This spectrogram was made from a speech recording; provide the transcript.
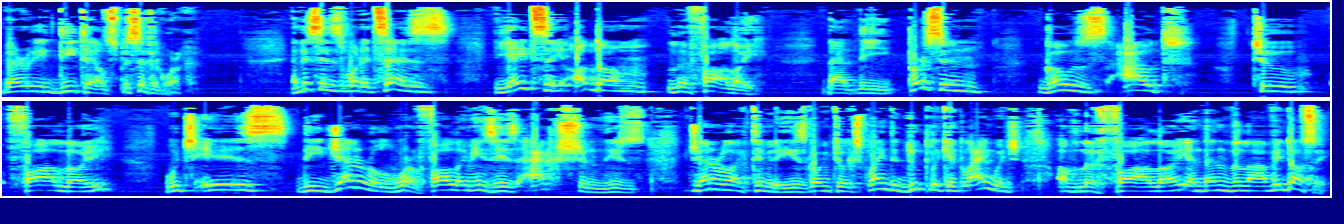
very detailed, specific work. And this is what it says: Yetze Odom lefaloi, that the person goes out to faloi, which is the general work. Faloi means his action, his general activity. He's going to explain the duplicate language of lefaloi and then vilavidosi.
